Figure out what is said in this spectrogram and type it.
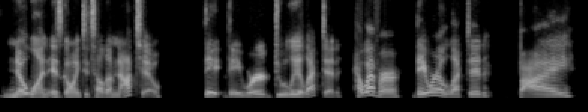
No one is going to tell them not to. They, they were duly elected. However, they were elected by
